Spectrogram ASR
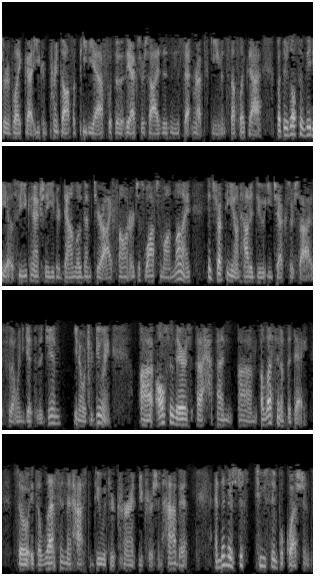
sort of like uh, you can print off a PDF with the, the exercises and the set and rep scheme and stuff like that. But there's also videos, so you can actually either download them to your iPhone or just watch them online, instructing you on how to do each exercise, so that when you get to the gym, you know what you're doing. Uh, also, there's a, an, um, a lesson of the day. So it's a lesson that has to do with your current nutrition habit. And then there's just two simple questions.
